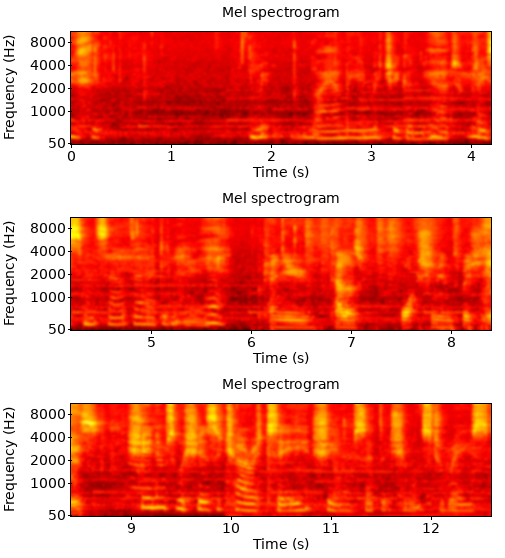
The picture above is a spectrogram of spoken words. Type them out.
Michigan. Mi- Miami and Michigan. You had placements out there, didn't you? Yeah. Can you tell us what Sheenam's Wish is? Sheenam's Wishes, a charity. Sheenham said that she wants to raise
